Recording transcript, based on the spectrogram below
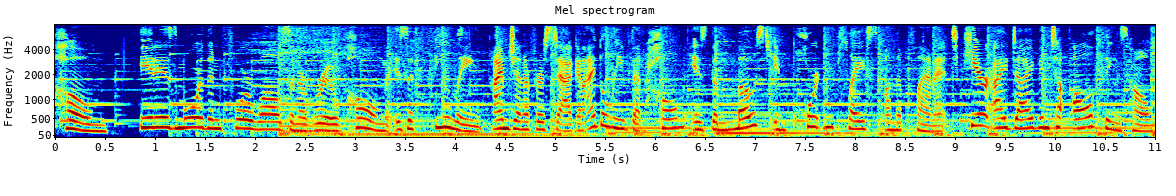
Home. It is more than four walls and a roof. Home is a feeling. I'm Jennifer Stagg, and I believe that home is the most important place on the planet. Here, I dive into all things home,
